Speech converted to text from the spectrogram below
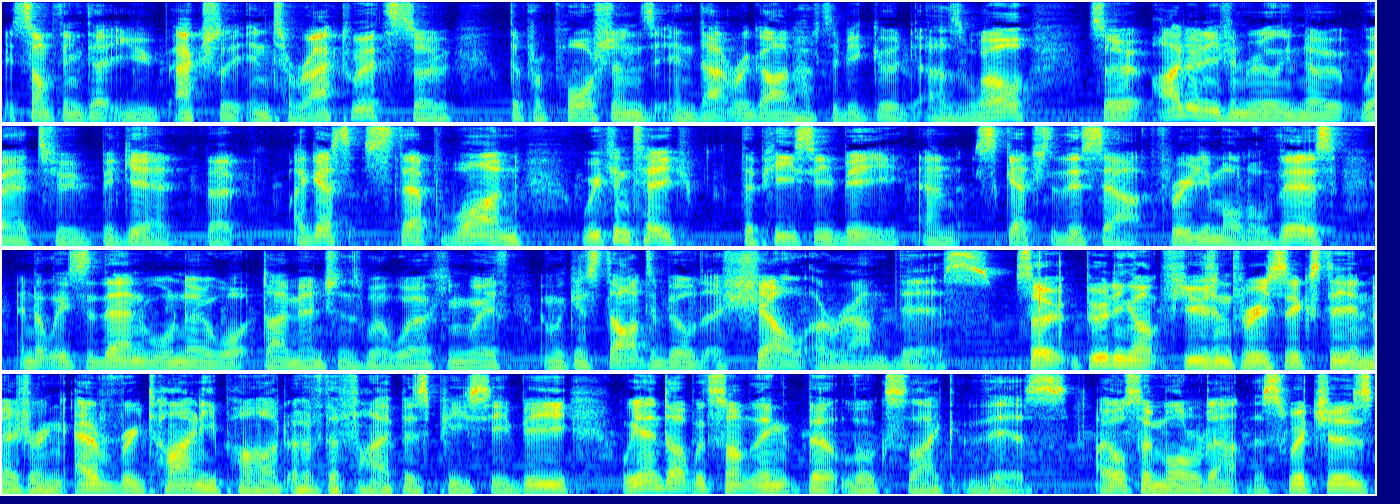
it's something that you actually interact with so the proportions in that regard have to be good as well. So I don't even really know where to begin but I guess step one we can take the PCB and sketch this out, 3D model this, and at least then we'll know what dimensions we're working with, and we can start to build a shell around this. So booting up Fusion 360 and measuring every tiny part of the Viper's PCB, we end up with something that looks like this. I also modeled out the switches,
